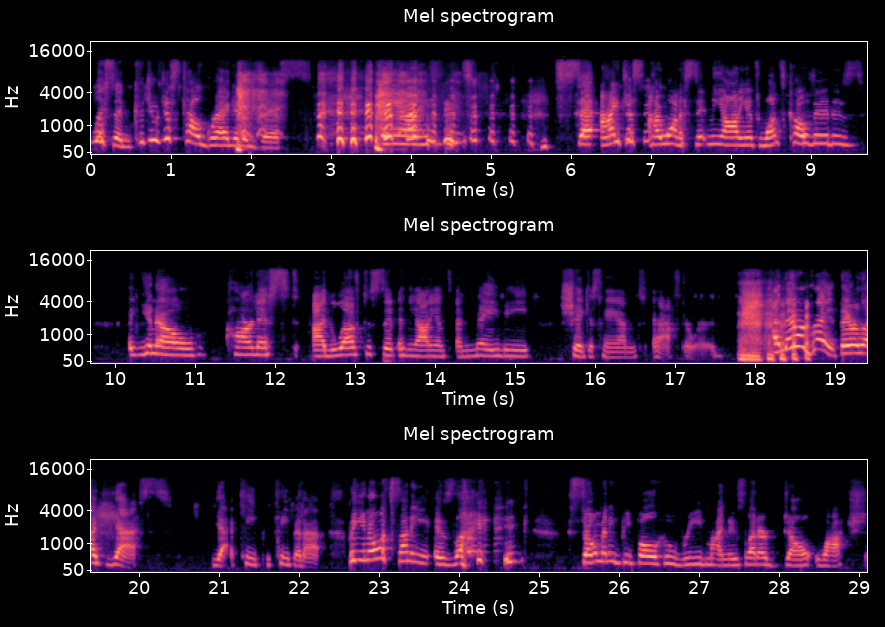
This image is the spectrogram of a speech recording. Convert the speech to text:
listen could you just tell greg it exists and set i just i want to sit in the audience. Once covid is you know harnessed i'd love to sit in the audience and maybe shake his hand afterward. And they were great. They were like yes. Yeah keep keep it up. But you know what's funny is like so many people who read my newsletter don't watch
